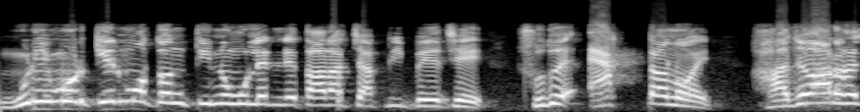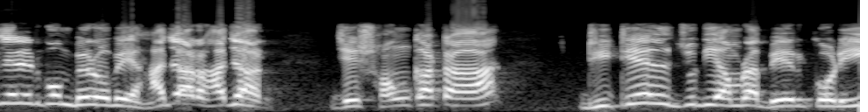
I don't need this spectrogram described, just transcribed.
মুড়ি মুড়কির মতন তৃণমূলের নেতারা চাকরি পেয়েছে শুধু একটা নয় হাজার হাজার এরকম বেরোবে হাজার হাজার। যে সংখ্যাটা ডিটেল যদি আমরা বের করি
